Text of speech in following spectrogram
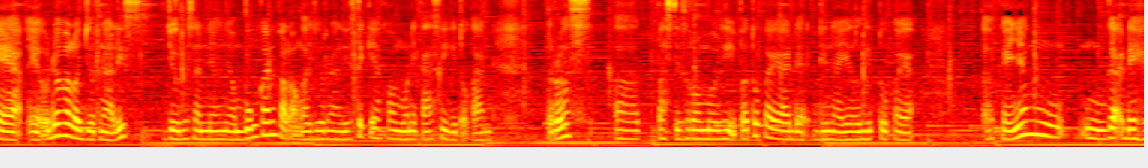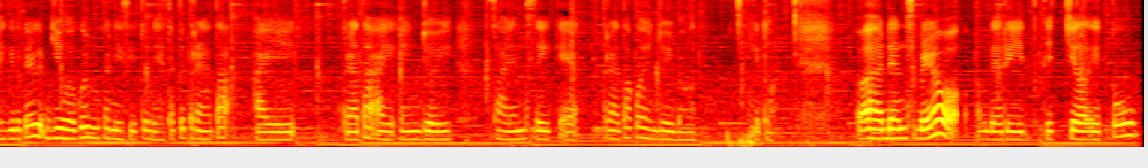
kayak ya udah kalau jurnalis jurusan yang nyambung kan kalau nggak jurnalistik ya komunikasi gitu kan. Terus uh, pas disuruh milih IPA tuh kayak ada denial gitu kayak uh, kayaknya nggak deh gitu. Kayak jiwa gue bukan di situ deh. Tapi ternyata I ternyata I enjoy science sih kayak ternyata aku enjoy banget gitu. Uh, dan sebenarnya dari kecil itu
